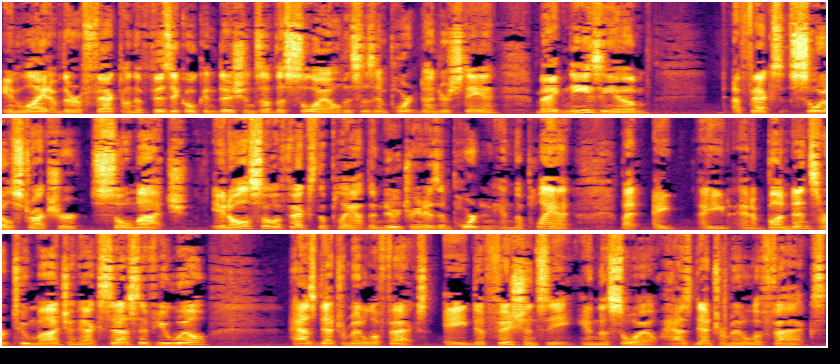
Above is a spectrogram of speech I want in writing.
in light of their effect on the physical conditions of the soil. This is important to understand. Magnesium affects soil structure so much. It also affects the plant. The nutrient is important in the plant, but a, a an abundance or too much, an excess, if you will, has detrimental effects. A deficiency in the soil has detrimental effects.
